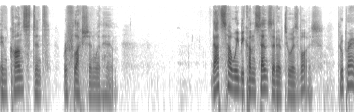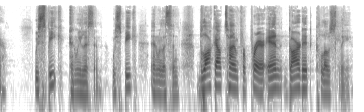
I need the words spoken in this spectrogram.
in constant reflection with Him. That's how we become sensitive to his voice through prayer. We speak and we listen. We speak and we listen. Block out time for prayer and guard it closely.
